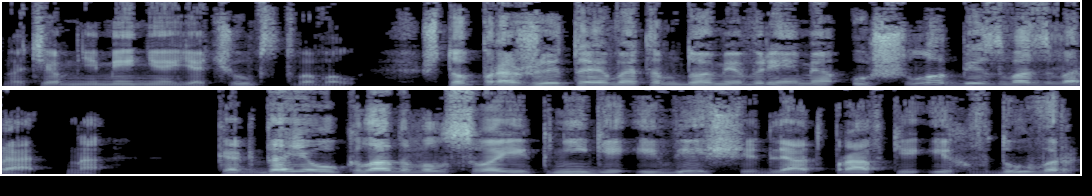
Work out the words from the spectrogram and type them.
но тем не менее я чувствовал, что прожитое в этом доме время ушло безвозвратно. Когда я укладывал свои книги и вещи для отправки их в Дувр,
